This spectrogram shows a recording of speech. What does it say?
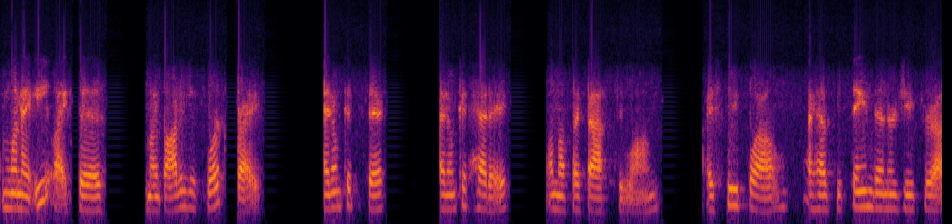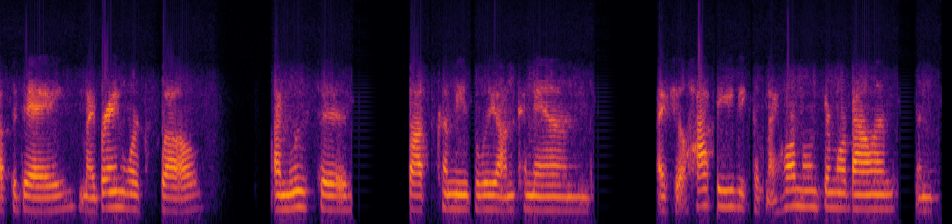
And when I eat like this, my body just works right. I don't get sick. I don't get headaches unless I fast too long. I sleep well. I have sustained energy throughout the day. My brain works well. I'm lucid. Thoughts come easily on command. I feel happy because my hormones are more balanced and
